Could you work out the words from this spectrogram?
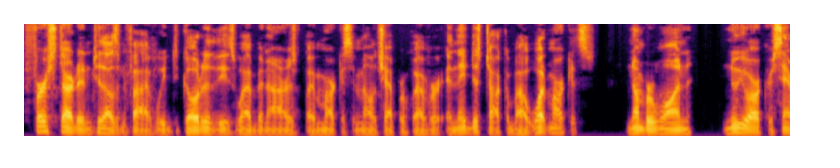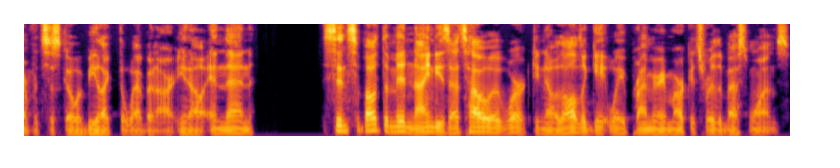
first started in 2005, we'd go to these webinars by Marcus and Millichap or whoever, and they just talk about what markets number one New York or San Francisco would be like the webinar, you know, and then since about the mid 90s, that's how it worked. You know, all the gateway primary markets were the best ones.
